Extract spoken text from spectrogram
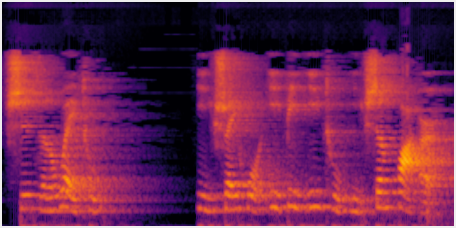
实则为土，以水火亦必依土以生化耳。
